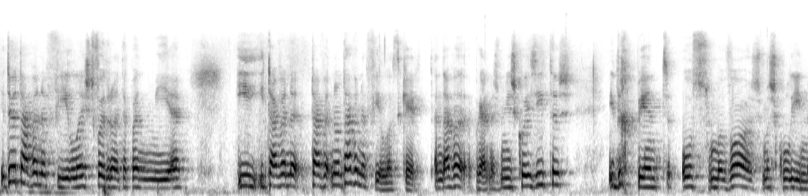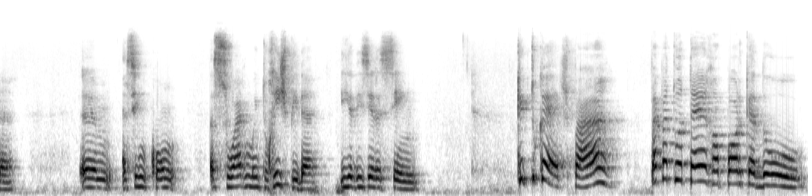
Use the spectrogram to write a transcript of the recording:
Então eu estava na fila, isto foi durante a pandemia, e e estava na- estava- não estava na fila sequer. Andava a pegar nas minhas coisitas e de repente ouço uma voz masculina, hum, assim com a soar muito ríspida e a dizer assim: O que é que tu queres, pá? Vai para a tua terra, ó porca do.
